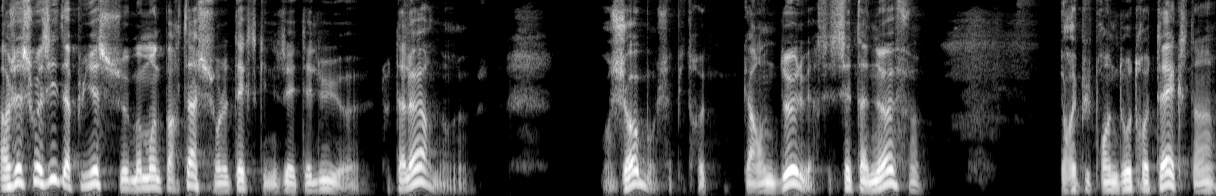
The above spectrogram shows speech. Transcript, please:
Alors j'ai choisi d'appuyer ce moment de partage sur le texte qui nous a été lu euh, tout à l'heure, Job, au chapitre 42, le verset 7 à 9. J'aurais pu prendre d'autres textes. Hein.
